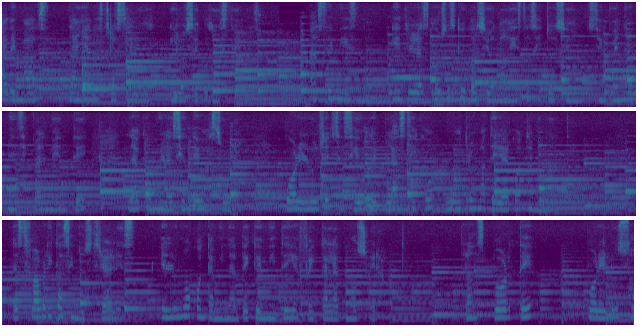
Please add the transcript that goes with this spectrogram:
Además, daña nuestra salud y los ecosistemas. Asimismo, entre las causas que ocasionan esta situación se encuentran principalmente la acumulación de basura por el uso excesivo de plástico u otro material contaminante. Las fábricas industriales, el humo contaminante que emite y afecta la atmósfera. Transporte por el uso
